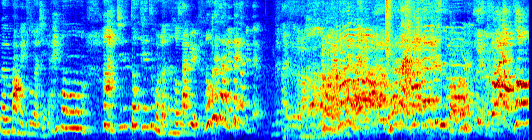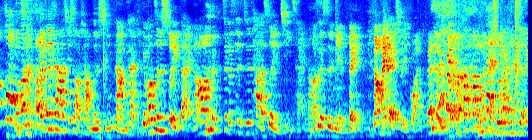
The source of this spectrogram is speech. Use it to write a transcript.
跟方明出门前说，哎，no no no 啊，今天冬天这么冷，那时候三月，我快带棉被，带棉被，我们带他那边是走路，妈呀，超重的。来跟大家介绍一下我们的行囊，你看有没有？这是睡袋，然后这个是就是他的摄影器材，然后这个是棉被，然后还带水管，反正我们带水管在这里。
